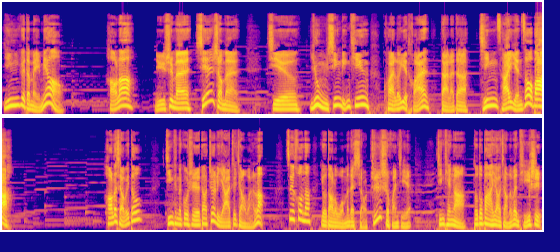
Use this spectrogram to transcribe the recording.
音乐的美妙。好了，女士们、先生们，请用心聆听快乐乐团带来的精彩演奏吧。好了，小围兜，今天的故事到这里呀就讲完了。最后呢，又到了我们的小知识环节。今天啊，多多爸要讲的问题是：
